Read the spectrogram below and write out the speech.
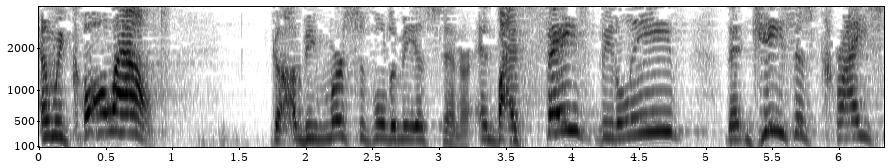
And we call out, God be merciful to me a sinner. And by faith believe that Jesus Christ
